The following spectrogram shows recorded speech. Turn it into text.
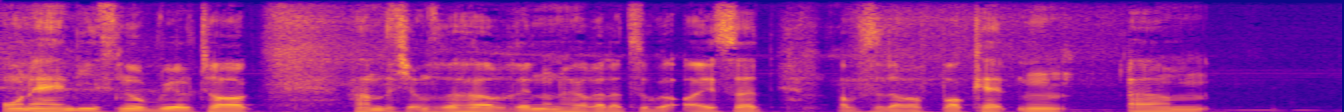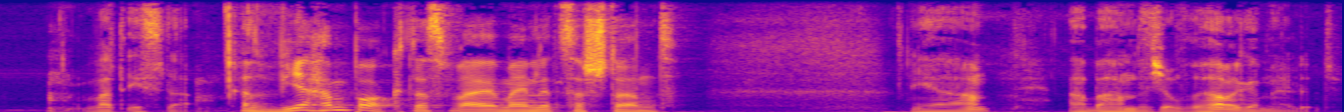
Ohne Handys, nur Real Talk. Haben sich unsere Hörerinnen und Hörer dazu geäußert, ob sie darauf Bock hätten. Ähm, was ist da? Also wir haben Bock, das war mein letzter Stand. Ja, aber haben sich unsere Hörer gemeldet.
